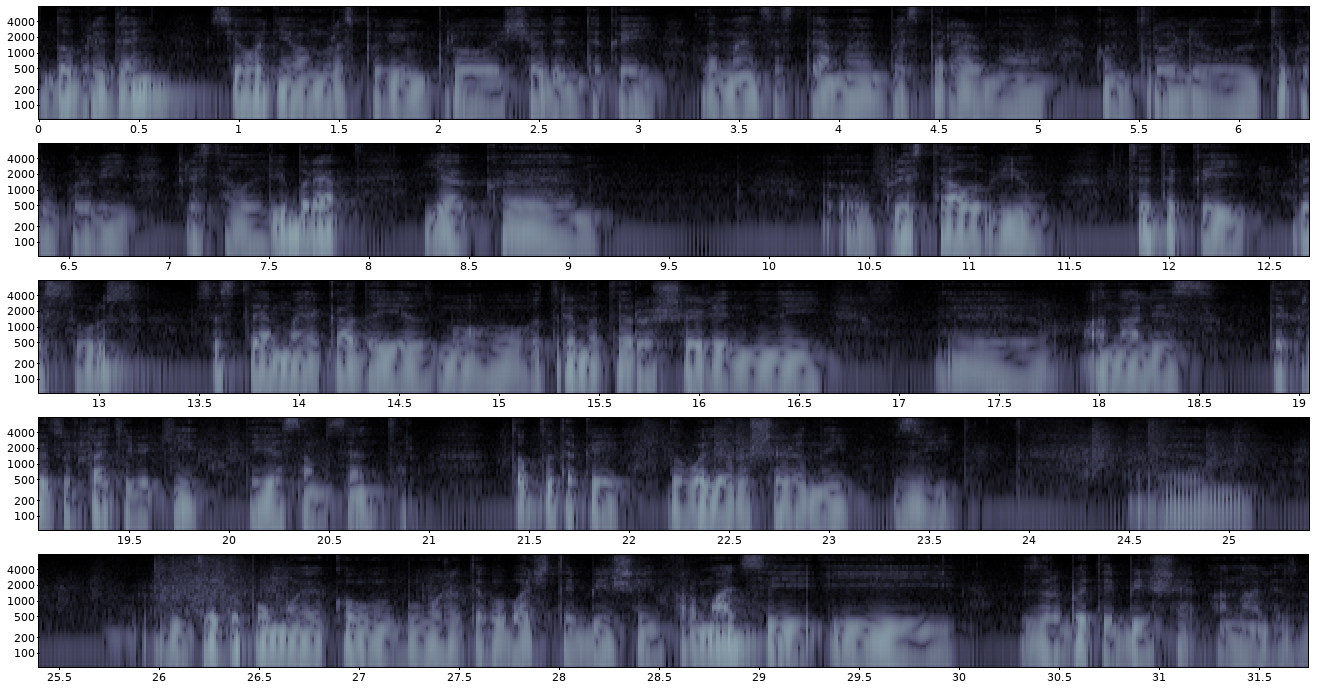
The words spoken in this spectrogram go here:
Добрий день. Сьогодні я вам розповім про ще один такий елемент системи безперервного контролю цукру в крові Freestyle Libre, як е, Freestyle View. Це такий ресурс, система, яка дає змогу отримати розширений е, аналіз тих результатів, які дає сам сенсор. Тобто такий доволі розширений звіт. За допомогою якого ви можете побачити більше інформації і зробити більше аналізу.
